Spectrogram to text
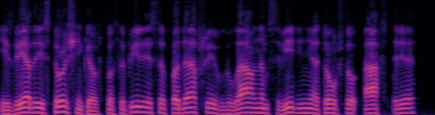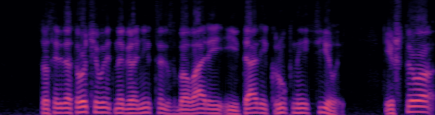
Из ряда источников поступили совпадавшие в главном сведения о том, что Австрия сосредоточивает на границах с Баварией и Италией крупные силы, и что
